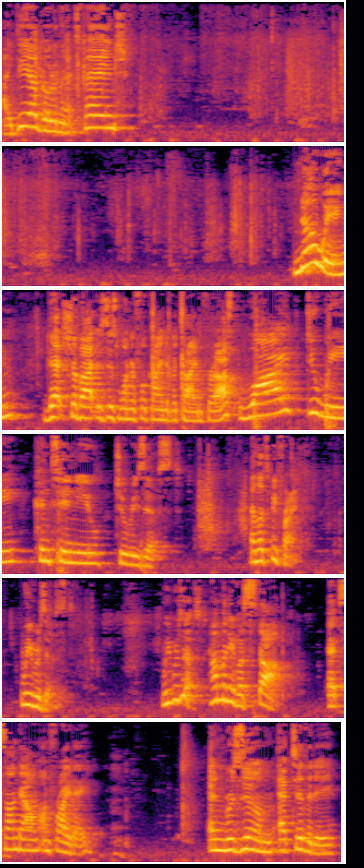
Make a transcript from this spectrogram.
idea. Go to the next page. Knowing that Shabbat is this wonderful kind of a time for us, why do we continue to resist? And let's be frank. We resist. We resist. How many of us stop at sundown on Friday and resume activity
